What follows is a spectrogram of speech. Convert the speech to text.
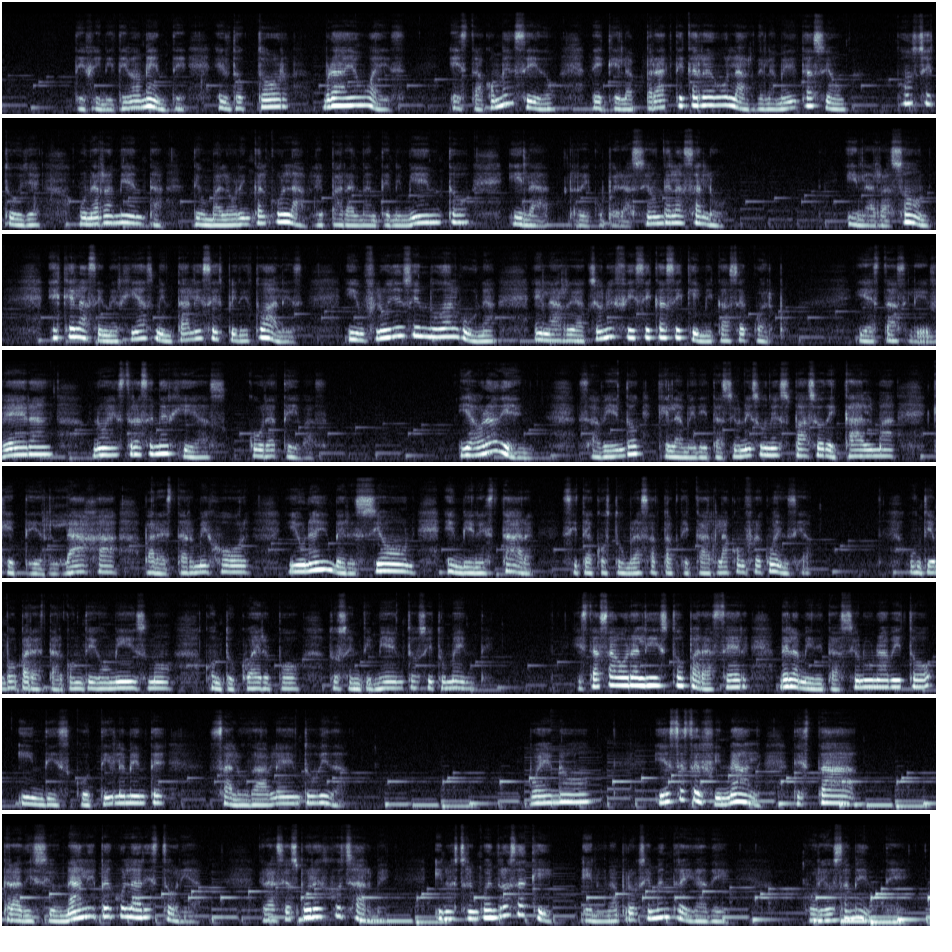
Definitivamente, el doctor Brian Weiss está convencido de que la práctica regular de la meditación constituye una herramienta de un valor incalculable para el mantenimiento y la recuperación de la salud. Y la razón es que las energías mentales y espirituales influyen sin duda alguna en las reacciones físicas y químicas del cuerpo, y éstas liberan nuestras energías curativas. Y ahora bien, sabiendo que la meditación es un espacio de calma que te relaja para estar mejor y una inversión en bienestar si te acostumbras a practicarla con frecuencia, un tiempo para estar contigo mismo, con tu cuerpo, tus sentimientos y tu mente. ¿Estás ahora listo para hacer de la meditación un hábito indiscutiblemente saludable en tu vida? Bueno, y este es el final de esta tradicional y peculiar historia. Gracias por escucharme y nuestro encuentro es aquí en una próxima entrega de Curiosamente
